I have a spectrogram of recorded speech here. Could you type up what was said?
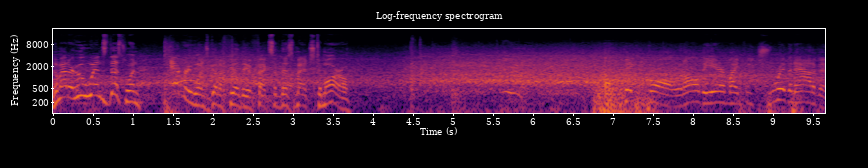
No matter who wins this one, everyone's going to feel the effects of this match tomorrow. Big fall, and all the air might be driven out of him.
